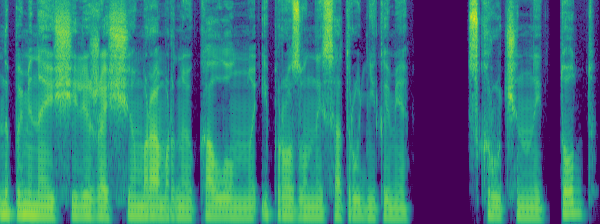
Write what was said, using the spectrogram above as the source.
напоминающий лежащую мраморную колонну и прозванный сотрудниками скрученный Тодд,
